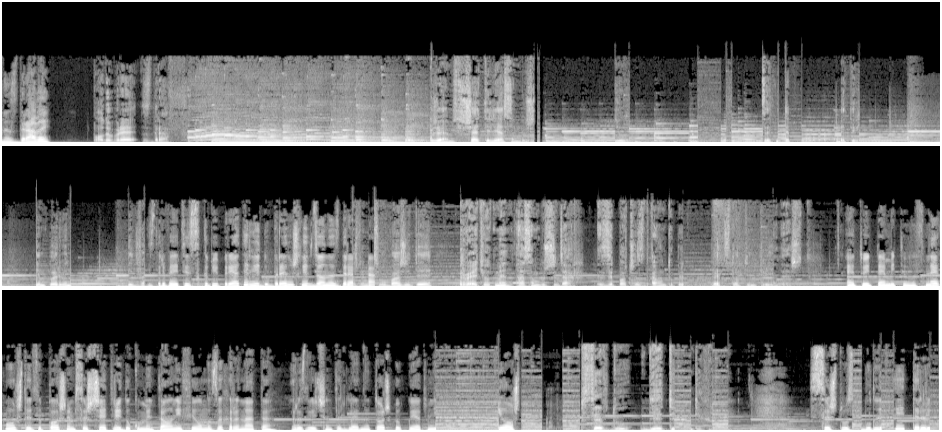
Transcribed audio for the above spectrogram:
На здраве! По-добре здрав! Уважаеми слушатели, аз съм Божи. Първи Здравейте, скъпи приятели! Добре дошли в зона здраве. се обаждате. Здравейте от мен, аз съм Божидар. Започва здравното при 503 надежда. Ето и темите в него. Ще започнем с 4 документални филма за храната. Различната гледна точка, която ни и още. Псевдодиетичните храни. Също с бодлите и търли.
